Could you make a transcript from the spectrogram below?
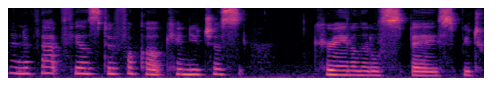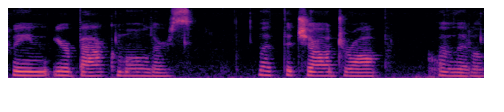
And if that feels difficult, can you just create a little space between your back molars? Let the jaw drop a little.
